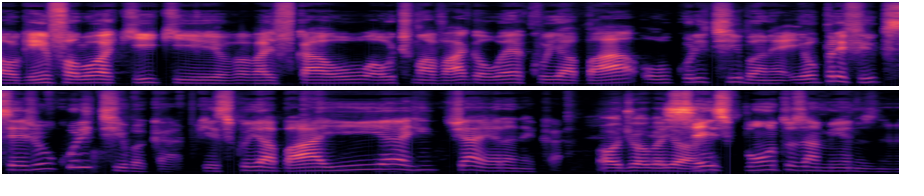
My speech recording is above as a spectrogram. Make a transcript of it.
Alguém falou aqui que vai ficar ou a última vaga ou é Cuiabá ou Curitiba, né? Eu prefiro que seja o Curitiba, cara, porque esse Cuiabá aí a gente já era, né, cara? Ó o Diogo aí, ó. Seis pontos a menos, né?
